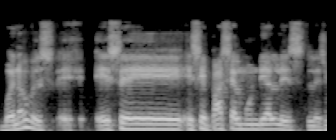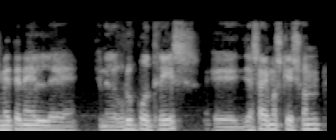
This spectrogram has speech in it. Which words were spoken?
bueno, pues eh, ese, ese pase al Mundial les, les mete en el, eh, en el grupo 3. Eh, ya sabemos que son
